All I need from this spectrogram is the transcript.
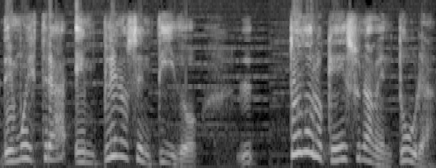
demuestra en pleno sentido todo lo que es una aventura,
